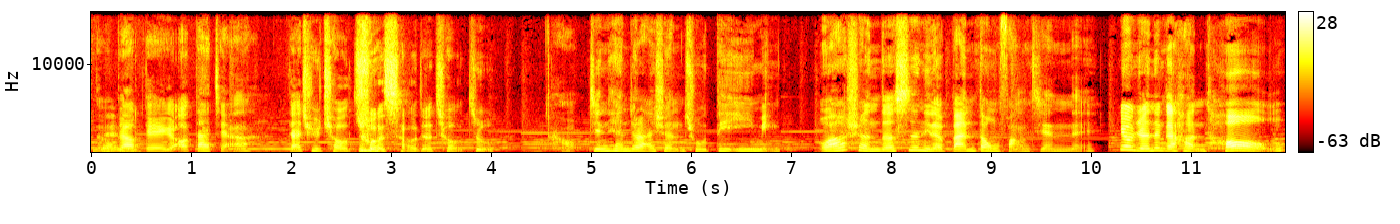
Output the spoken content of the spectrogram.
不要的 gay 搞，大家该去求助的时候就求助。好，今天就来选出第一名。我要选的是你的搬动房间呢，因为我觉得那个很痛，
